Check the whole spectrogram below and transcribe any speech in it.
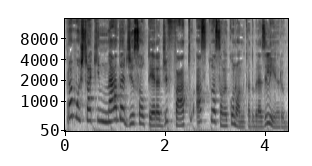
para mostrar que nada disso altera de fato a situação econômica do brasileiro.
